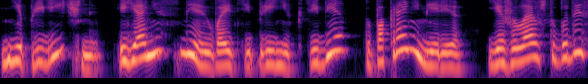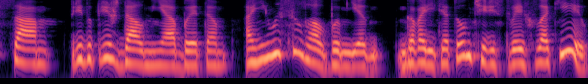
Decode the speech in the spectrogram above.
неприличным, и я не смею войти при них к тебе, то, по крайней мере, я желаю, чтобы ты сам предупреждал меня об этом, а не высылал бы мне говорить о том через твоих лакеев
